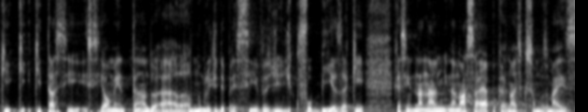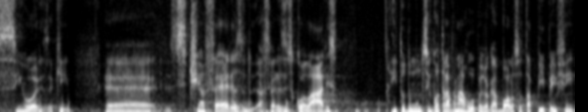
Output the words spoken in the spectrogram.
que que está se, se aumentando a, o número de depressivos, de, de fobias aqui, que assim na, na, na, nossa época, nós que somos mais senhores aqui, é, tinha férias, as férias escolares e todo mundo se encontrava na rua para jogar bola, soltar pipa, enfim.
